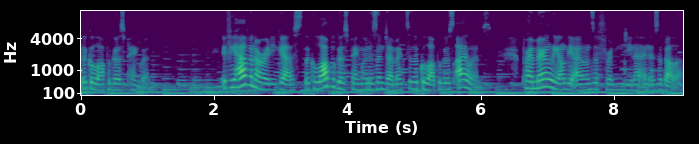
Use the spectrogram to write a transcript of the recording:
the Galapagos penguin. If you haven't already guessed, the Galapagos penguin is endemic to the Galapagos Islands, primarily on the islands of Fernandina and Isabela.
